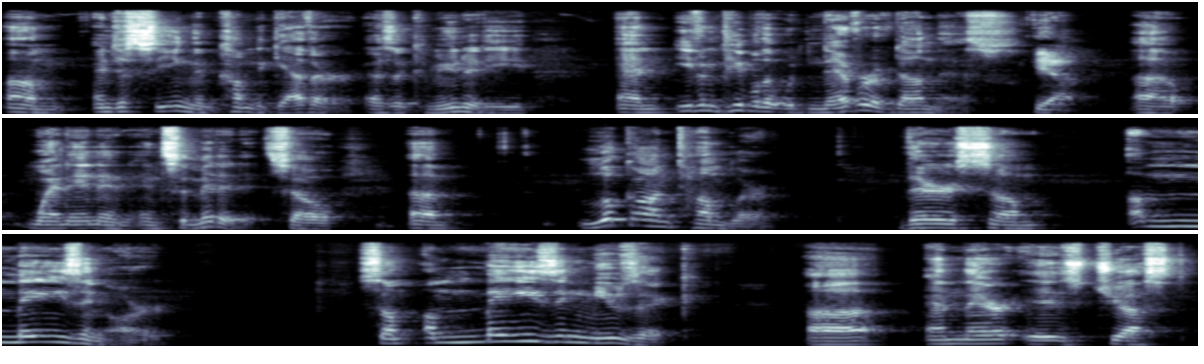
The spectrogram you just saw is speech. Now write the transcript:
Um, and just seeing them come together as a community, and even people that would never have done this Yeah. uh, went in and, and submitted it. So um, look on Tumblr. There's some amazing art, some amazing music, uh, and there is just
